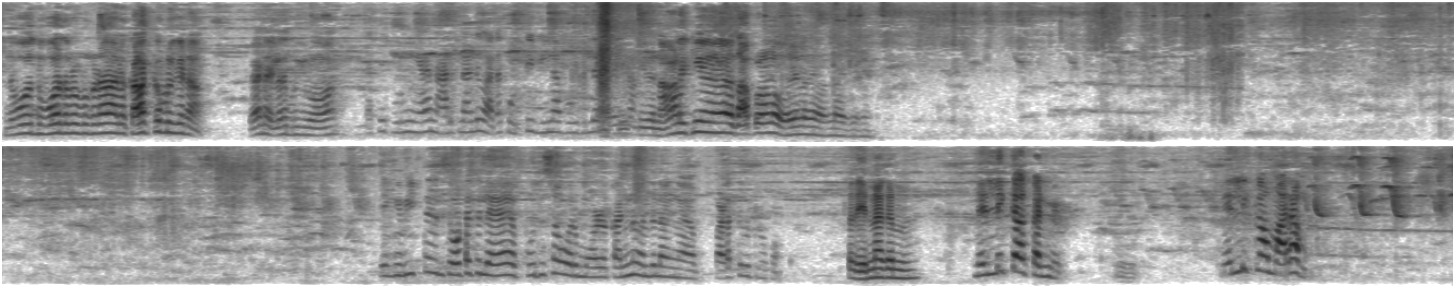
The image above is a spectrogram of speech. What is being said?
இந்த ஓ இந்த ஓரத்தை பிடிக்கணும் இல்லை கலக்க பிடிக்கணும் வேண்டாம் எல்லாத்தையும் பிடிக்கணும் புடுங்க நாளுக்கு நாள் வதை கொட்டி வீணா போகுதுல விதையெல்லாம். இது நாளைக்கும் சாப்பிடலாம் ஒரே தான் ஒன்றா இருக்குது எங்க வீட்டு தோட்டத்துல புதுசா ஒரு மொழ கண்ணு வந்து நாங்க படத்துக்கிட்டு இருக்கோம். அது என்ன கண்ணு? நெல்லிக்காய் கண்ணு. நெல்லிக்காய் மரம்.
